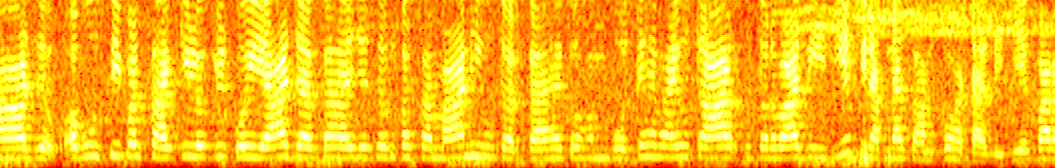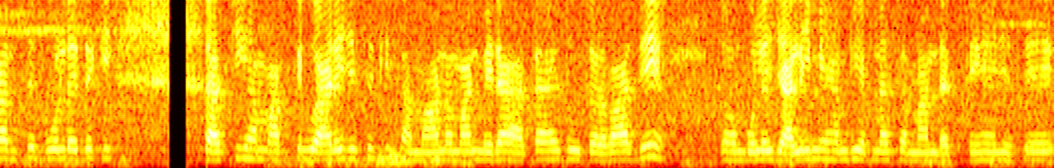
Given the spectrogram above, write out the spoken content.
आज अब उसी पर साइकिल वकील कोई आ जाता है, जैसे उनका सामान ही उतरता है तो हम बोलते हैं, भाई, उतार, उतरवा दीजिए, फिर अपना शाम को हटा दीजिए। एक बार हमसे बोल रहे थे कि, चाची, हम आपके रहे जैसे कि सामान वामान मेरा आता है तो उतरवा दें। तो हम बोले, जाली में हम भी अपना सामान रखते हैं, जैसे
